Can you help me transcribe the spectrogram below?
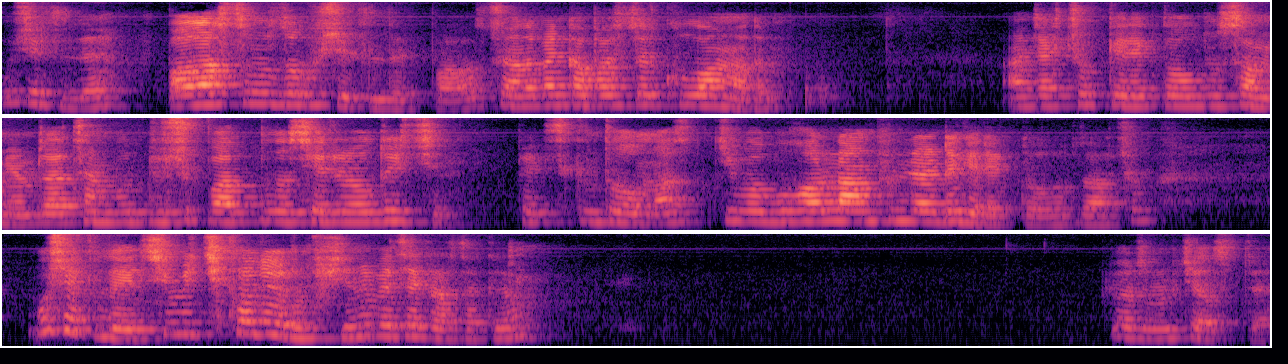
Bu şekilde. Balastımız da bu şekilde bir balast. Şu anda ben kapasitör kullanmadım. Ancak çok gerekli olduğunu sanmıyorum. Zaten bu düşük wattlı şeyler olduğu için pek sıkıntı olmaz. Civa buharlı ampullerde gerekli olur daha çok. Bu şekildeydi. Şimdi çıkarıyorum fişini ve tekrar takıyorum. Gördüğünüz çalıştı.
